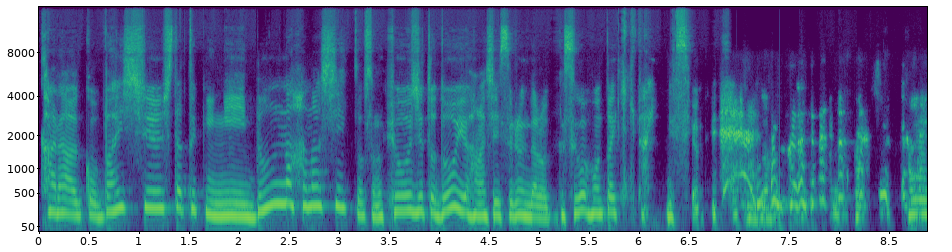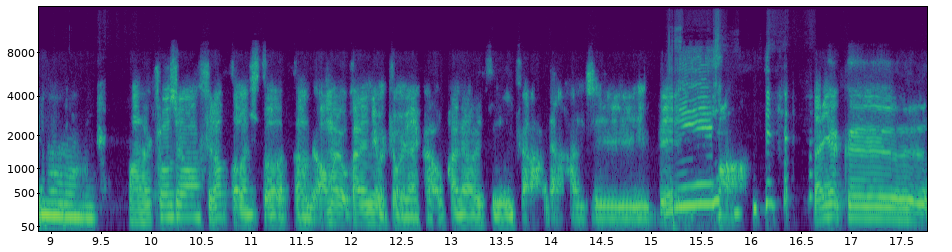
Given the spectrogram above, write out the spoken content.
からこう買収した時にどんな話とその教授とどういう話するんだろうってすごい本当は聞きたいんですよね。あの教授はフラットな人だったので、あんまりお金にも興味ないから、お金は別にいいかな、みたいな感じで、えー、まあ、大学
